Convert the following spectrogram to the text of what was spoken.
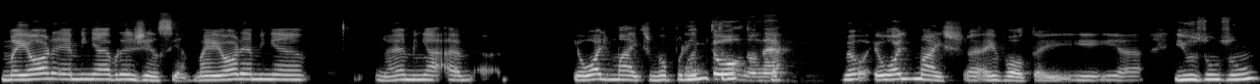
maior é a minha abrangência, maior é a minha, não é a minha a, eu olho mais o meu perímetro. O entorno, né? Eu, eu olho mais uh, em volta e, e, uh, e o zoom zoom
